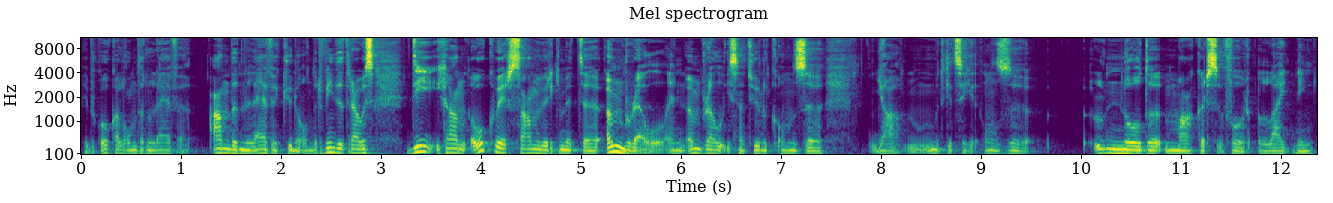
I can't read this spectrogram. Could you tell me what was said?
heb ik ook al onder lijve, aan de lijve kunnen ondervinden trouwens, die gaan ook weer samenwerken met Umbrel. En Umbrel is natuurlijk onze, ja, moet ik het zeggen, onze nodemakers voor Lightning.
